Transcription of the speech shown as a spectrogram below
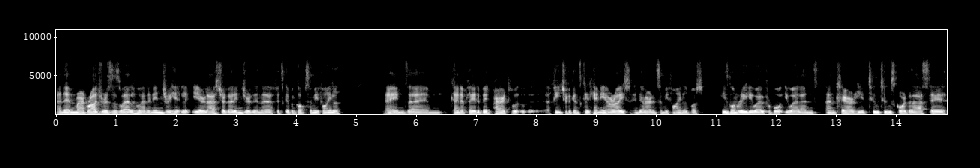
And then Mark Rogers as well, who had an injury hit year last year, got injured in a Fitzgibbon Cup semi final and um, kind of played a big part, featured against Kilkenny, all right, in the Ireland semi final. But he's gone really well for both UL and and Clare. He had two two scored the last day,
